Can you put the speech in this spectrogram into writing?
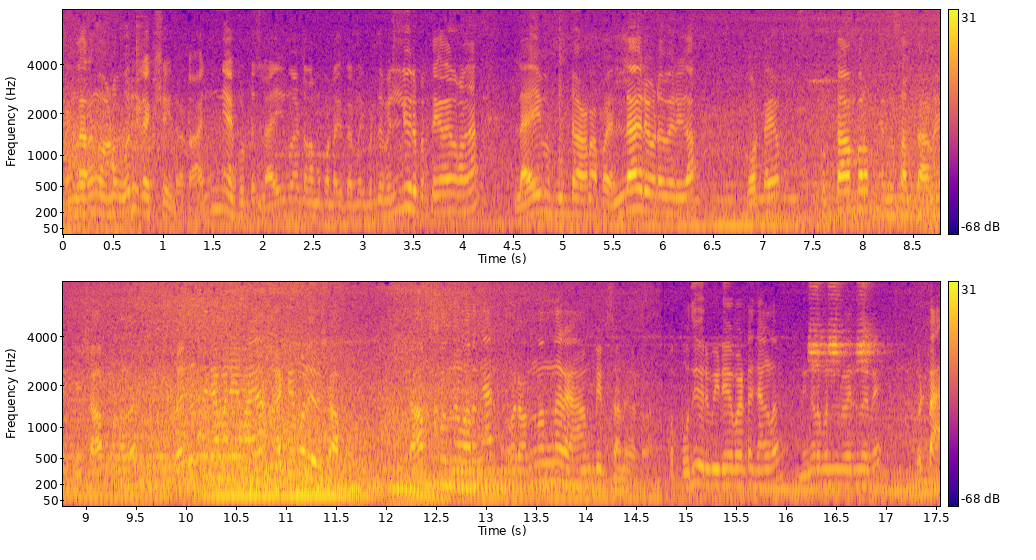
ഞങ്ങൾ ഇറങ്ങുവാണ് ഒരു രക്ഷയില്ല കേട്ടോ. അന്യ ഫുഡ് ലൈവായിട്ട് നമുക്ക് ഉണ്ടാക്കി തരുന്നത്. ഇവിടുത്തെ വലിയൊരു പ്രത്യേകത എന്ന് പറഞ്ഞാൽ ലൈവ് ഫുഡാണ്. അപ്പോൾ എല്ലാവരും ഇവിടെ വരിക. കോട്ടയം കുട്ടാമ്പുറം എന്ന സ്ഥലത്താണ് ഈ ഷാപ്പുള്ളത് പ്രകൃതി രമണീയമായ അടിപൊളി ഒരു ഷാപ്പ്. ഷാപ്പ് എന്ന് പറഞ്ഞാൽ ഒരു ഒന്നൊന്നര ആംബിയൻസ് ആണ് കേട്ടോ. അപ്പോൾ പുതിയൊരു വീഡിയോ ആയിട്ട് ഞങ്ങൾ നിങ്ങളുടെ മുന്നിൽ വരുന്നവരെ ഗുഡ് ബൈ.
